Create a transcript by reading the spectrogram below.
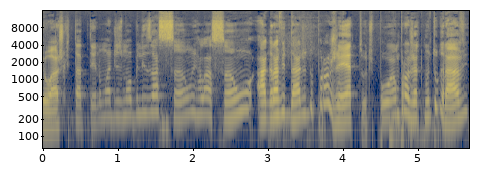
Eu acho que tá tendo uma desmobilização em relação à gravidade do projeto. Tipo, é um projeto muito grave.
